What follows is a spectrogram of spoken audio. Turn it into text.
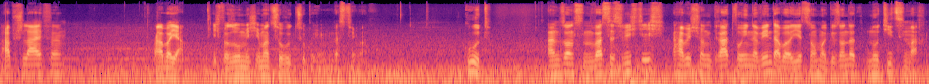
abschleife. Aber ja, ich versuche mich immer zurückzubringen in das Thema. Gut. Ansonsten, was ist wichtig? Habe ich schon gerade vorhin erwähnt, aber jetzt nochmal gesondert: Notizen machen.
